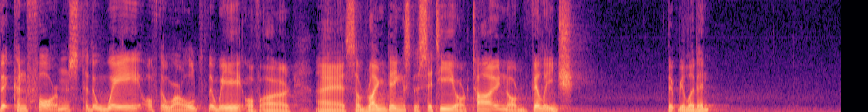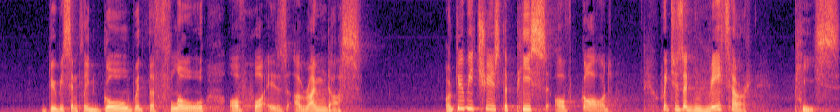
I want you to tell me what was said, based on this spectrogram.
that conforms to the way of the world, the way of our uh, surroundings, the city or town or village that we live in? Do we simply go with the flow of what is around us? Or do we choose the peace of God, which is a greater peace,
